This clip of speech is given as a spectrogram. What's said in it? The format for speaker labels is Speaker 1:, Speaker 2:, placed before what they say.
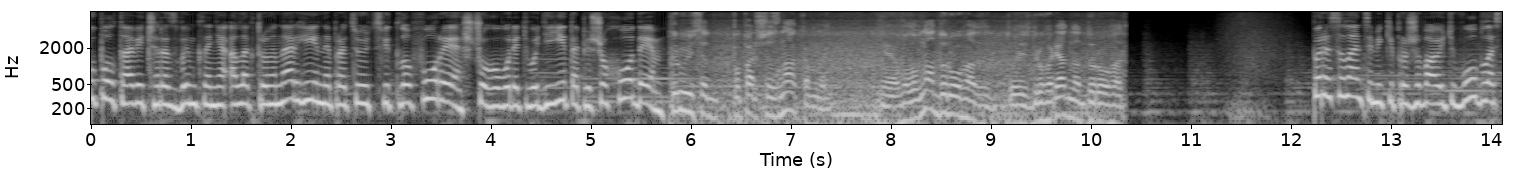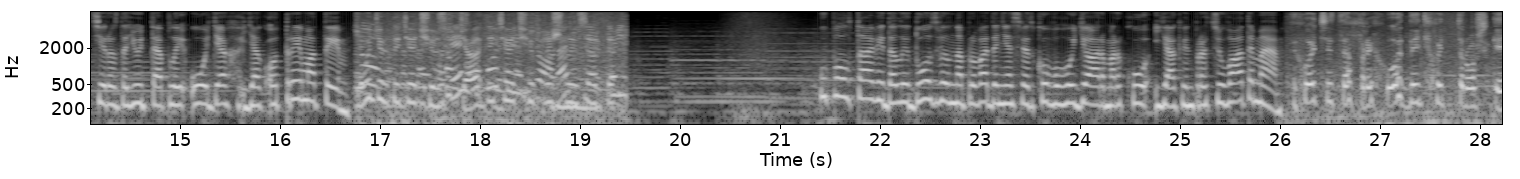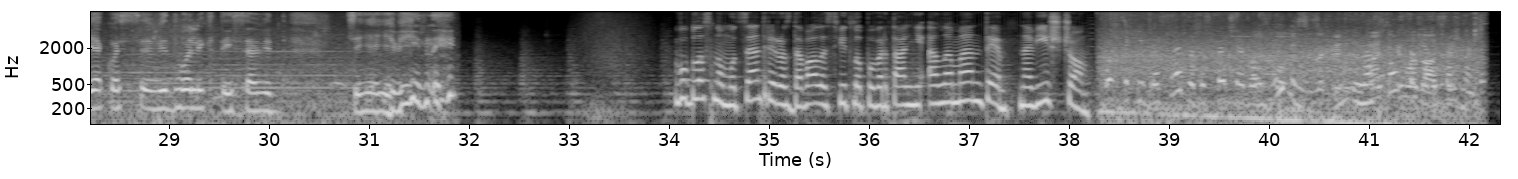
Speaker 1: У Полтаві через вимкнення електроенергії не працюють світлофори, що говорять водії та пішоходи.
Speaker 2: Керуюся, по-перше, знаками. Е, Головна дорога, тобто другорядна дорога.
Speaker 1: Переселенцям, які проживають в області, роздають теплий одяг. Як отримати?
Speaker 3: Одяг дитячий, взуття дитячі прийшли взяти.
Speaker 1: У Полтаві дали дозвіл на проведення святкового ярмарку. Як він працюватиме?
Speaker 4: Хочеться приходити, хоч трошки якось відволіктися від цієї війни.
Speaker 1: В обласному центрі роздавали світлоповертальні елементи. Навіщо?
Speaker 5: Ось такий браслет забезпечує вам видимість на 150 метрів.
